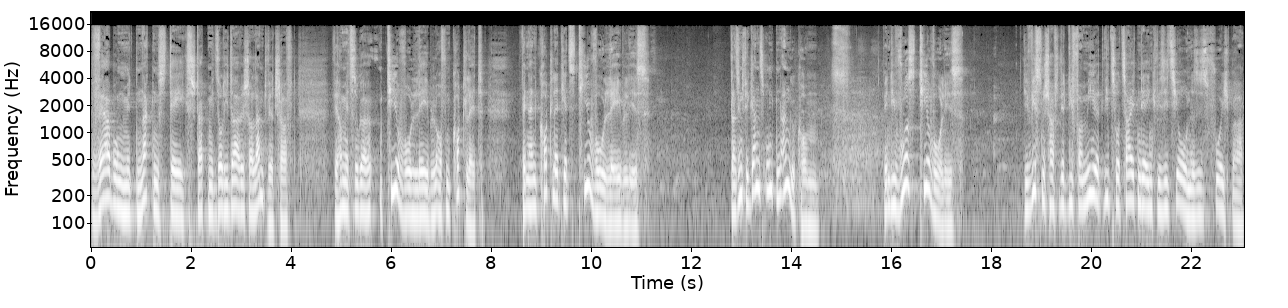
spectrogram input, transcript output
Werbung mit Nackensteaks statt mit solidarischer Landwirtschaft. Wir haben jetzt sogar ein Tierwohl-Label auf dem Kotelett. Wenn ein Kotelett jetzt Tierwohl-Label ist, dann sind wir ganz unten angekommen. Wenn die Wurst Tierwohl ist, die Wissenschaft wird diffamiert wie zu Zeiten der Inquisition. Das ist furchtbar.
